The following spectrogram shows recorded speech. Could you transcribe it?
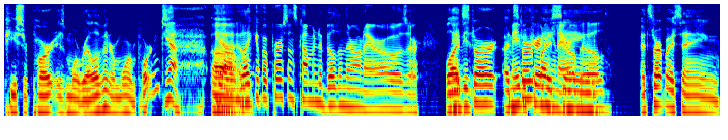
piece or part is more relevant or more important, Yeah, yeah. Um, like if a person's coming to building their own arrows, or Well, maybe, I'd start. I'd maybe start by an saying, arrow build. I'd start by saying,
